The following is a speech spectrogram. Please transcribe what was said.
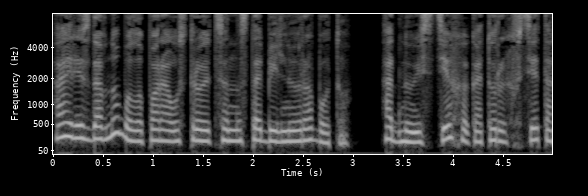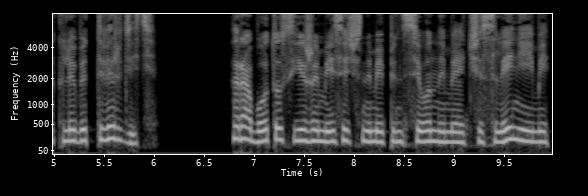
Айрис давно было пора устроиться на стабильную работу, одну из тех, о которых все так любят твердить. Работу с ежемесячными пенсионными отчислениями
